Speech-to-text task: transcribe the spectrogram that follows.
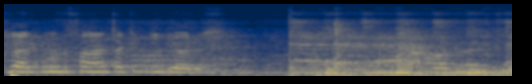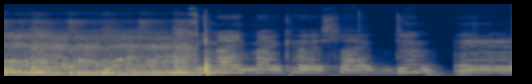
kulaklığımızı falan takıp gidiyoruz. Günaydın arkadaşlar. Dün e,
